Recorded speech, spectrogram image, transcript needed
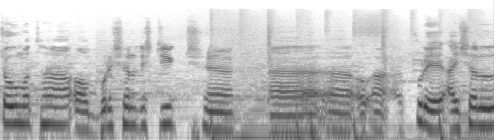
Chowmatha of Borishal district. Today I shall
